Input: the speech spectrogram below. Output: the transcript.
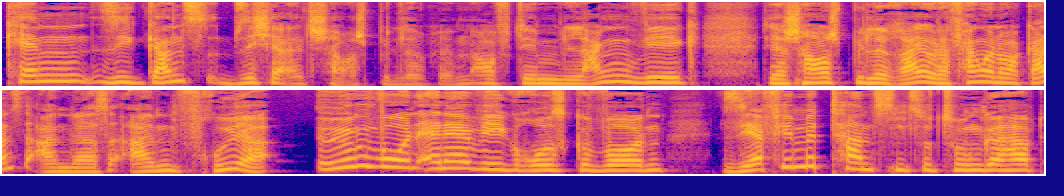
kennen sie ganz sicher als Schauspielerin auf dem langen Weg der Schauspielerei oder fangen wir noch ganz anders an. Früher irgendwo in NRW groß geworden, sehr viel mit Tanzen zu tun gehabt,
